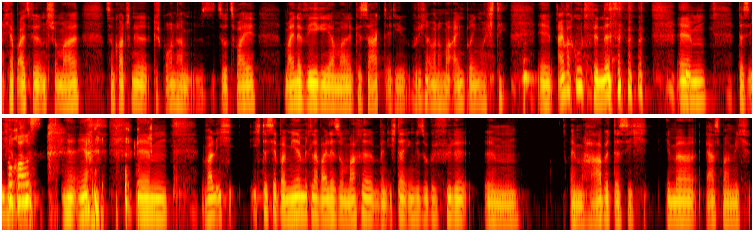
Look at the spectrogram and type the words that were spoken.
ich habe, als wir uns schon mal zum Quatschen ge gesprochen haben, so zwei meiner Wege ja mal gesagt, äh, die würde ich einfach noch mal einbringen, weil ich die äh, einfach gut finde. ähm, dass ich Voraus. Ja, ja ähm, weil ich ich das ja bei mir mittlerweile so mache, wenn ich da irgendwie so Gefühle ähm, ähm, habe, dass ich immer erstmal mich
